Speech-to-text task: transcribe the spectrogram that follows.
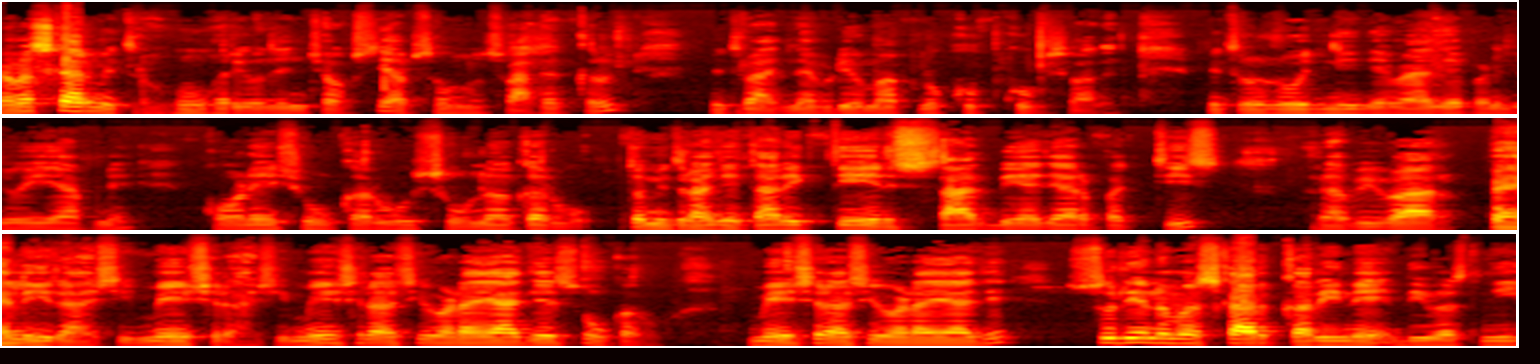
નમસ્કાર મિત્રો હું હરિવર્ધન ચોકસી આપ સૌનું સ્વાગત કરું છું. મિત્રો આજના વિડીયોમાં આપનું ખૂબ ખૂબ સ્વાગત। મિત્રો રોજની જેમ આજે પણ જોઈએ આપને કોણે શું કરવું, શું ન કરવું। તો મિત્રો, આજે તારીખ તેર સાત બે હજાર પચીસ, રવિવાર, પહેલી રાશિ, મેષ રાશિ. મેષ રાશિવાળાએ આજે શું કરવું? મેષ રાશિવાળાએ આજે સૂર્ય નમસ્કાર કરીને દિવસની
